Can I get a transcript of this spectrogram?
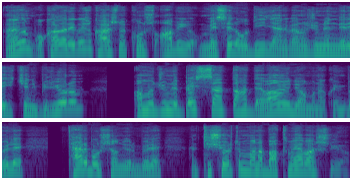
anladın mı? O kadar egoistim karşına konuş. Abi mesele o değil yani ben o cümlenin nereye gideceğini biliyorum. Ama cümle 5 saat daha devam ediyor amına koyayım. Böyle ter boşanıyorum böyle hani tişörtüm bana batmaya başlıyor.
